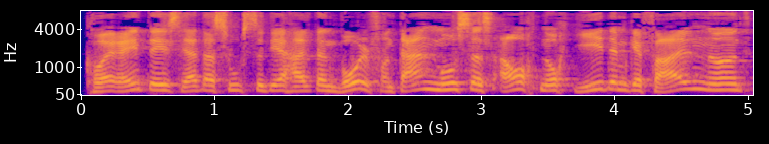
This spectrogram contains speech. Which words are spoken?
kohärent ist. Ja, da suchst du dir halt einen Wolf. Und dann muss das auch noch jedem gefallen und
